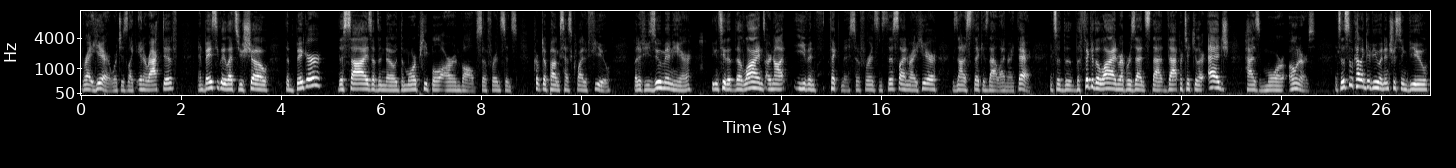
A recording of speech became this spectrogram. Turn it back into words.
right here, which is like interactive and basically lets you show the bigger the size of the node, the more people are involved. So for instance, CryptoPunks has quite a few. But if you zoom in here, you can see that the lines are not even thickness. So for instance, this line right here is not as thick as that line right there. And so the, the thick of the line represents that that particular edge has more owners. And so this will kind of give you an interesting view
